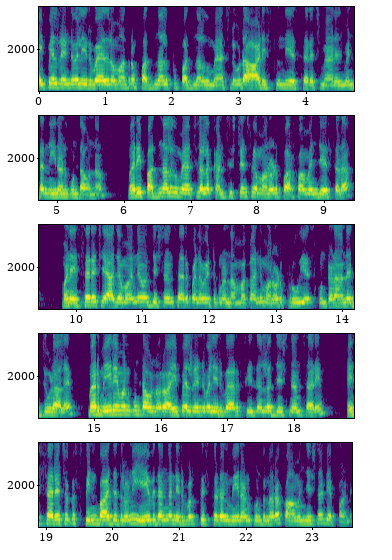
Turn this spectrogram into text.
ఐపీఎల్ రెండు వేల ఇరవై ఐదులో మాత్రం పద్నాలుగు పద్నాలుగు మ్యాచ్లు కూడా ఆడిస్తుంది ఎస్ఆర్హెచ్ మేనేజ్మెంట్ అని నేను అనుకుంటా ఉన్నా. మరి పద్నాలుగు మ్యాచ్లలో కన్సిస్టెన్స్గా మనోడు పర్ఫార్మెన్స్ చేస్తాడా? మన ఎస్ఆర్హెచ్ యాజమాన్యం జస్టిన్ సార్ పైన పెట్టుకున్న నమ్మకాన్ని మనోడు ప్రూవ్ చేసుకుంటాడా అనేది చూడాలి. మరి మీరేమనుకుంటా ఉన్నారు? ఐపీఎల్ రెండు వేల ఇరవై ఆరు సీజన్లో జస్టిన్ సారి ఎస్ఆర్హెచ్ ఒక స్పిన్ బాధ్యతలను ఏ విధంగా నిర్వర్తిస్తాడని మీరు అనుకుంటున్నారో కామెంట్ చేసి నాకు చెప్పండి.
